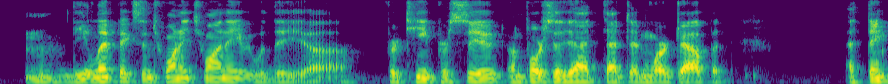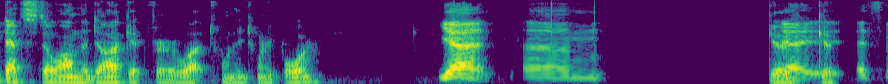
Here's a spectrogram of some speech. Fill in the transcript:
the Olympics in 2020 with the uh, for team pursuit. Unfortunately, that that didn't work out, but I think that's still on the docket for what 2024. Yeah. Um, good. Yeah, good. It,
